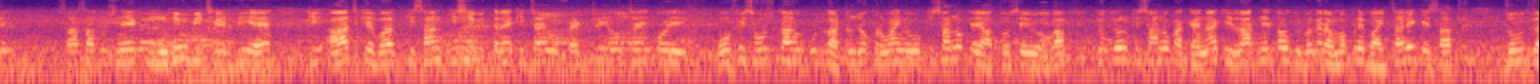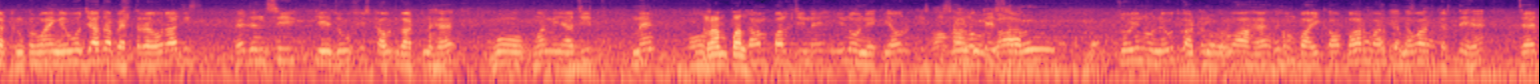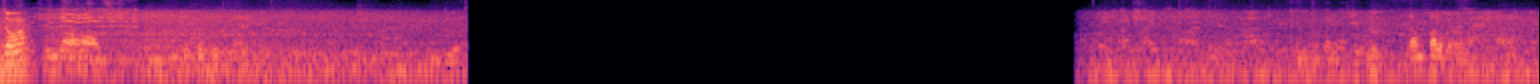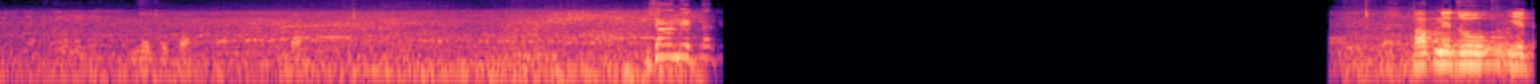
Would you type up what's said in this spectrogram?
साथ साथ उसने एक मुहिम भी छेड़ दी है कि आज के बाद किसान किसी भी तरह की चाहे वो फैक्ट्री हो चाहे कोई ऑफ़िस हो उसका उद्घाटन जो करवाएँगे वो किसानों के हाथों से ही होगा क्योंकि उन किसानों का कहना है कि राजनेताओं के बगैर हम अपने भाईचारे के साथ जो उद्घाटन करवाएँगे वो ज़्यादा बेहतर है और आज इस एजेंसी के जो ऑफ़िस का उद्घाटन है वो माननीय अजीत ने और रामपाल। रामपाल जी ने इन्होंने किया और किसानों के साथ जो इन्होंने उद्घाटन करवा है, हम भाई का बार बार धन्यवाद करते हैं। जय जवान। किसान एकता आपने जो ये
